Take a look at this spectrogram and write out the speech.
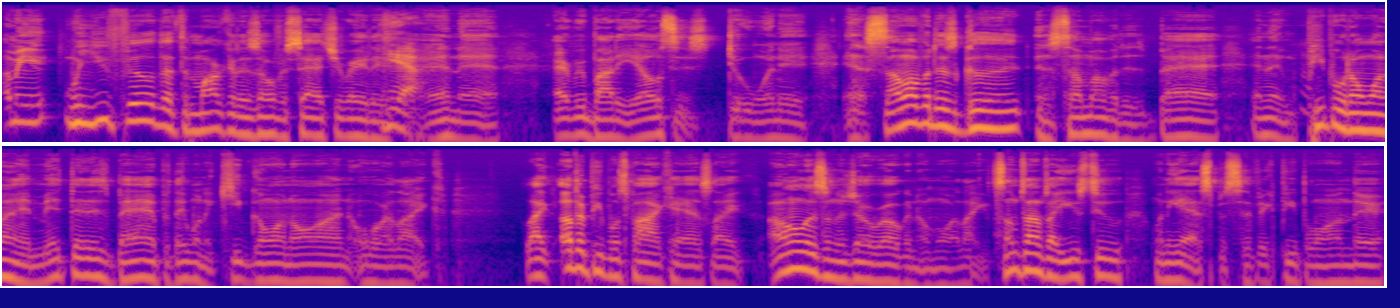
I mean, when you feel that the market is oversaturated, Yeah. and that everybody else is doing it, and some of it is good and some of it is bad, and then people don't want to admit that it's bad, but they want to keep going on, or like, like other people's podcasts. Like I don't listen to Joe Rogan no more. Like sometimes I used to when he had specific people on there,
